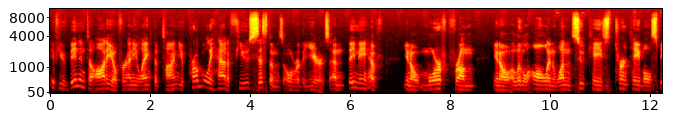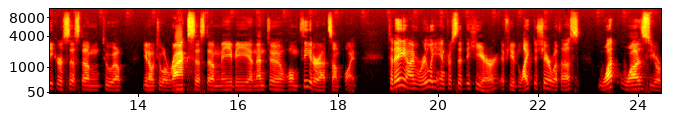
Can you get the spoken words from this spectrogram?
if you've been into audio for any length of time, you've probably had a few systems over the years, and they may have, you know, morphed from, you know, a little all-in-one suitcase turntable speaker system to a, you know, to a rack system maybe, and then to home theater at some point. Today, I'm really interested to hear, if you'd like to share with us, what was your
